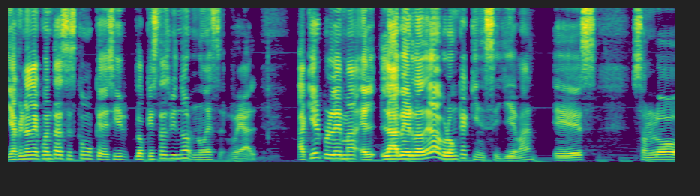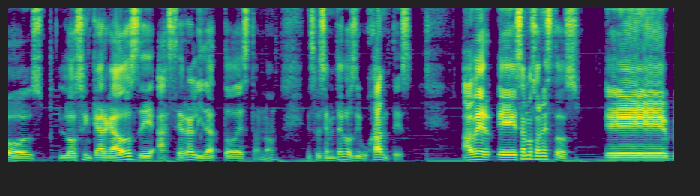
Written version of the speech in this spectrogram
Y al final de cuentas es como que decir, lo que estás viendo no es real. Aquí el problema, la verdadera bronca quien se llevan es, son los, los encargados de hacer realidad todo esto, ¿no? Especialmente los dibujantes. A ver, seamos honestos. Eh,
